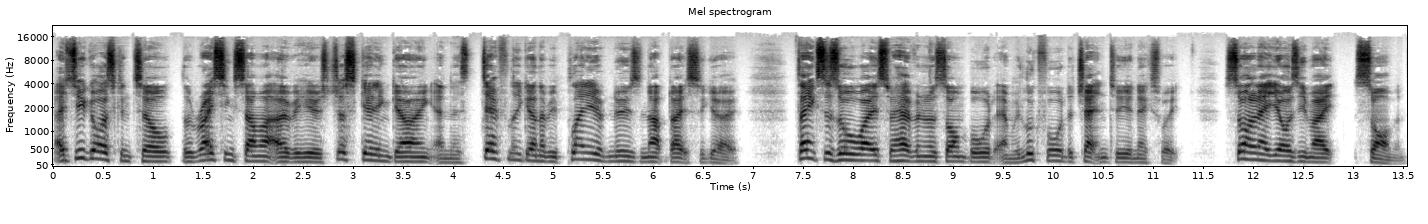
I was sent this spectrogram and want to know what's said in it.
As you guys can tell, the racing summer over here is just getting going, and there's definitely going to be plenty of news and updates to go. Thanks as always for having us on board, and we look forward to chatting to you next week. Signing out your Aussie mate, Simon.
